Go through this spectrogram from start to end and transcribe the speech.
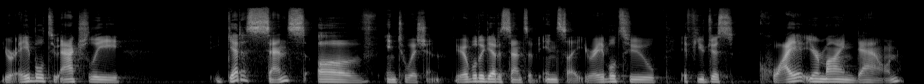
you're able to actually get a sense of intuition. You're able to get a sense of insight. You're able to, if you just quiet your mind down,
